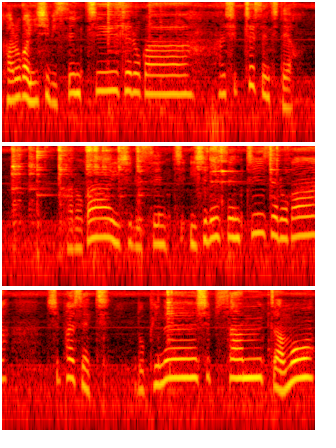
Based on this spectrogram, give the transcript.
가로가 22cm, 세로가 한 17cm 돼요. 가로가 22cm, 21cm, 세로가 18cm 높이는 13.5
